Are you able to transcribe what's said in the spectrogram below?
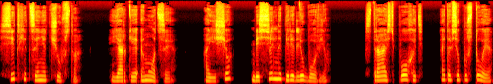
Ситхи ценят чувства, яркие эмоции, а еще бессильны перед любовью. Страсть, похоть — это все пустое,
